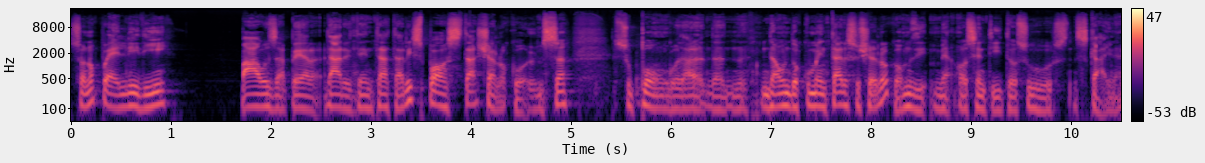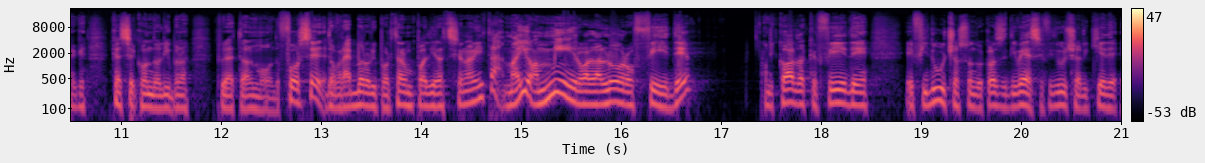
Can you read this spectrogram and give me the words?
sono quelli di pausa per dare tentata risposta, Sherlock Holmes, suppongo da, da, da, un documentario su Sherlock Holmes ho sentito su Skynet, che è il secondo libro più letto al mondo. Forse dovrebbero riportare un po' di razionalità, ma io ammiro la loro fede Ricordo che fede e fiducia sono due cose diverse, fiducia richiede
